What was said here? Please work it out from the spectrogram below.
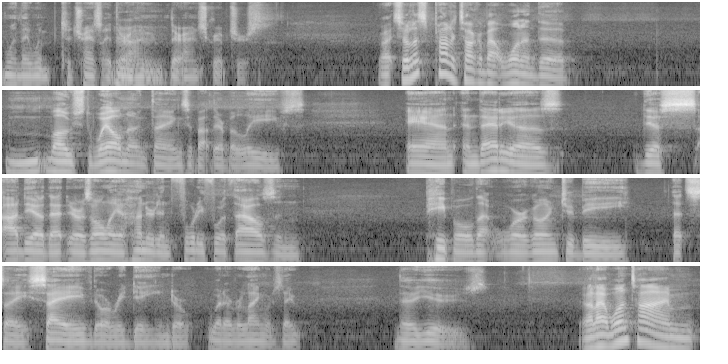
when they went to translate their own their own scriptures. Right. So let's probably talk about one of the most well-known things about their beliefs, and and that is this idea that there is only 144,000 people that were going to be, let's say, saved or redeemed or whatever language they they use. Well, at one time,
